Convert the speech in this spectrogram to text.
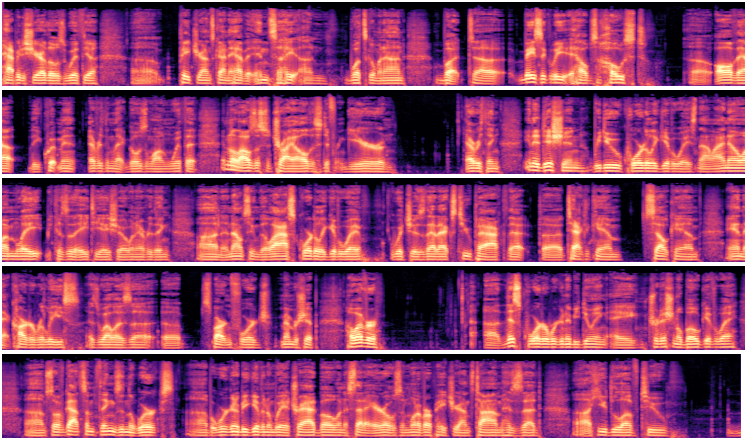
happy to share those with you. Uh, Patreons kind of have an insight on what's going on, but uh, basically, it helps host uh, all that, the equipment, everything that goes along with it, and it allows us to try all this different gear and everything. In addition, we do quarterly giveaways. Now, I know I'm late because of the ATA show and everything on announcing the last quarterly giveaway, which is that X2 pack, that uh, Tactacam cell cam, and that Carter release, as well as a, a Spartan Forge membership. However, uh, this quarter we're going to be doing a traditional bow giveaway. Um, so I've got some things in the works, uh, but we're going to be giving away a trad bow and a set of arrows. And one of our Patreons, Tom, has said uh, he'd love to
